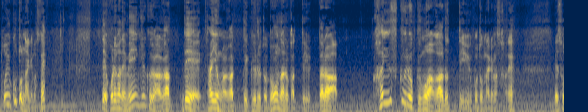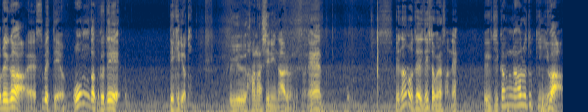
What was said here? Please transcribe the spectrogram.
ということになりますね。で、これがね、免疫力が上がって、体温が上がってくるとどうなるかって言ったら、回復力も上がるっていうことになりますからね。でそれが、えすべて音楽でできるよという話になるんですよね。なので、ぜひとも皆さんね、え時間がある時には、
